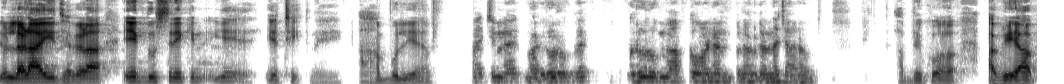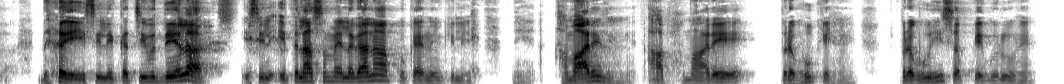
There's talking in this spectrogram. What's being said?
जो लड़ाई झगड़ा एक दूसरे की ये ये ठीक नहीं। हाँ बोलिए आप। हाँ जी मैं गुरु रूप में गुरु रूप में आपको वर्णन वर्णन करना चाह रहा हूँ। अब देखो अभी आप इसीलिए कच्ची बुद्धि है ना इसीलिए इतना समय लगा ना आपको कहने के लिए। नहीं हमारे नहीं आप हमारे प्रभु के हैं, प्रभु ही सबके गुरु हैं।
